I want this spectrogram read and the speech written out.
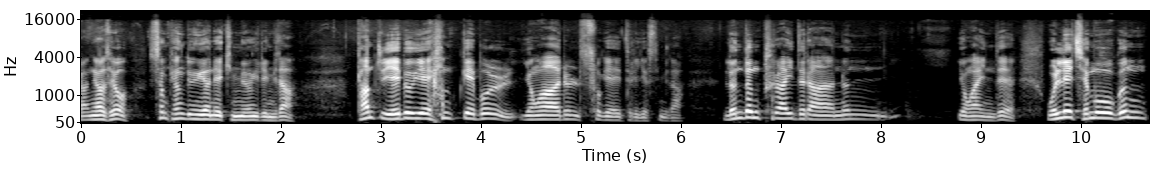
자, 안녕하세요. 성평등위원회 김명일입니다. 다음 주 예배위에 함께 볼 영화를 소개해 드리겠습니다. 런던 프라이드라는 영화인데 원래 제목은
